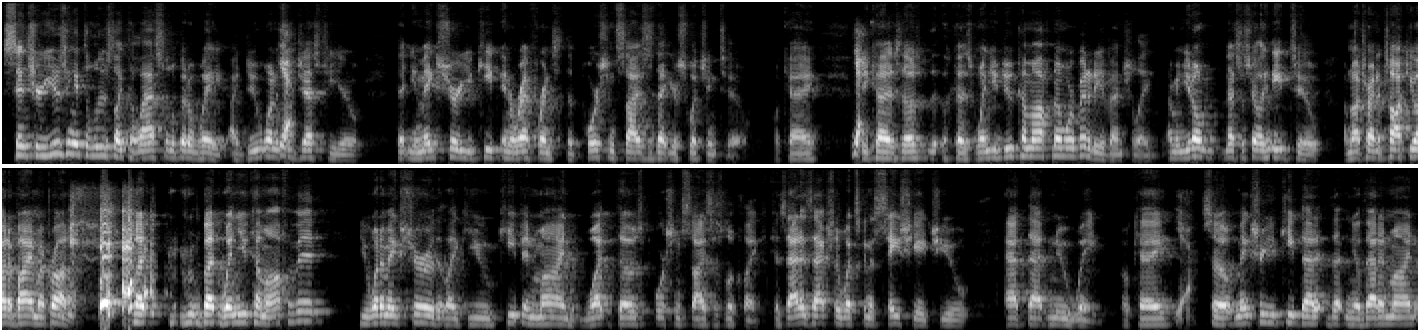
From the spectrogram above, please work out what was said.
Since you're using it to lose like the last little bit of weight, I do want to Yeah. suggest to you that you make sure you keep in reference the portion sizes that you're switching to. Okay. Yes. Because those because when you do come off Nomorbidity eventually, I mean you don't necessarily need to. I'm not trying to talk you out of buying my product, but but when you come off of it, you want to make sure that like you keep in mind what those portion sizes look like because that is actually what's going to satiate you at that new weight. Okay. Yeah. So make sure you keep that that you know that in mind.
